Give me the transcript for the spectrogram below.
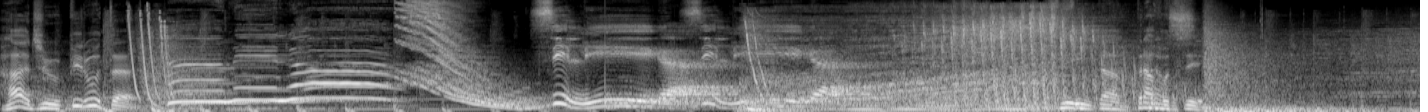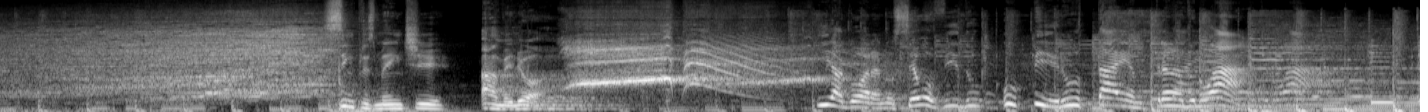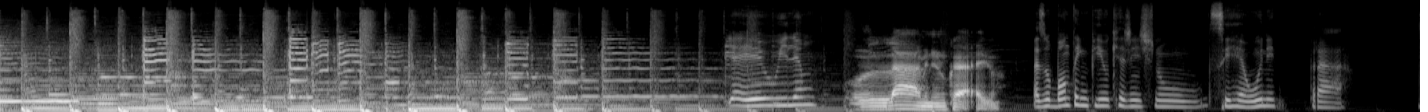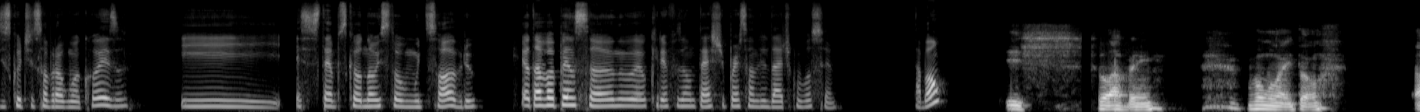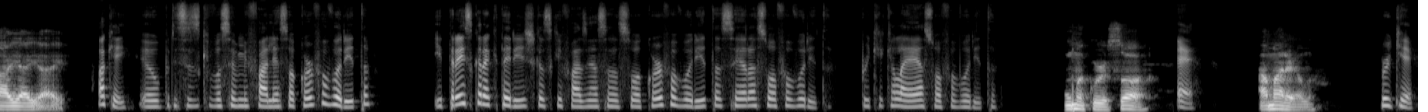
Rádio Piruta. A melhor. Se liga, se liga. Então, pra você. Simplesmente a melhor. E agora no seu ouvido, o Peru tá entrando no ar. E aí, William? Olá, menino Caio. Faz um bom tempinho que a gente não se reúne pra discutir sobre alguma coisa. E esses tempos que eu não estou muito sóbrio, eu tava pensando, eu queria fazer um teste de personalidade com você. Tá bom? Ixi, lá vem. Vamos lá então. Ai, ai, ai. Ok, eu preciso que você me fale a sua cor favorita e três características que fazem essa sua cor favorita ser a sua favorita. Por que, que ela é a sua favorita? Uma cor só? É. Amarelo. Por quê?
